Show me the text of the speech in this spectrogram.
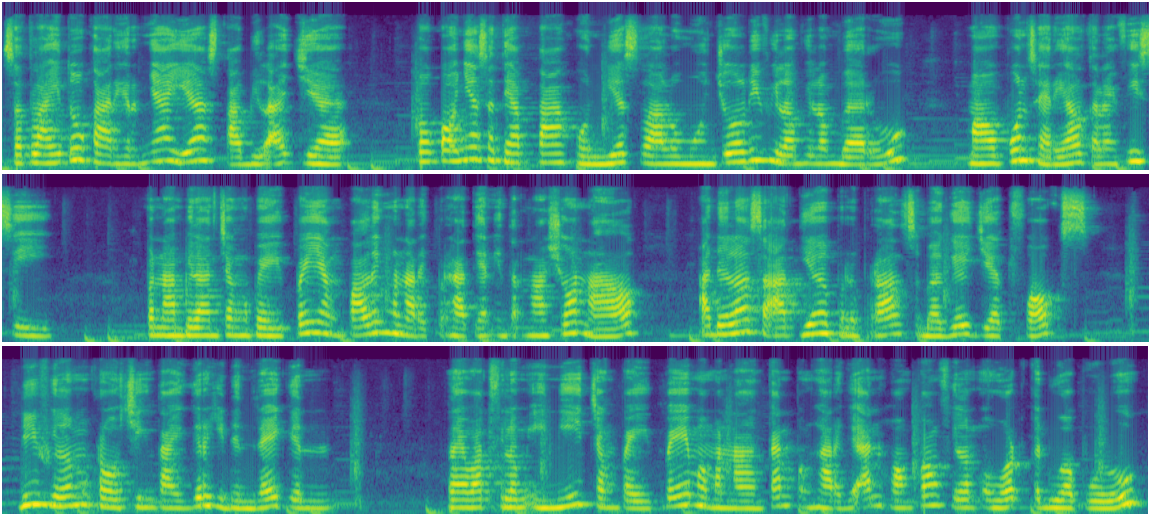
Setelah itu karirnya ya stabil aja. Pokoknya setiap tahun dia selalu muncul di film-film baru maupun serial televisi. Penampilan Cheng Pei Pei yang paling menarik perhatian internasional adalah saat dia berperan sebagai Jet Fox di film Crouching Tiger Hidden Dragon. Lewat film ini, Cheng Pei Pei memenangkan penghargaan Hong Kong Film Award ke-20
